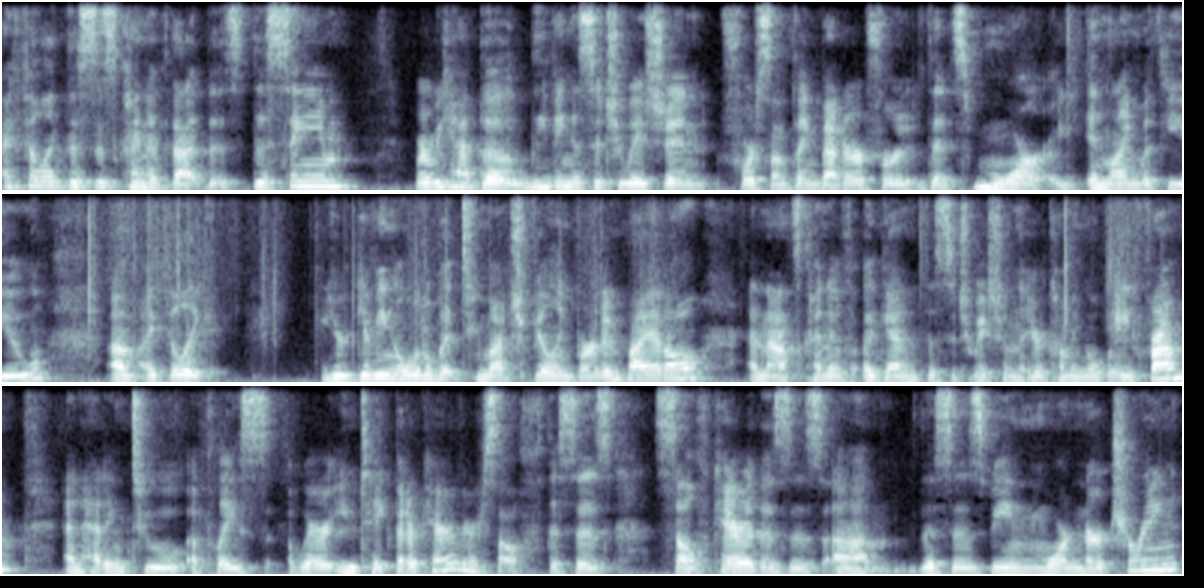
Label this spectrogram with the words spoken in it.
I feel like this is kind of that. This the same where we had the leaving a situation for something better for that's more in line with you. Um, I feel like you're giving a little bit too much, feeling burdened by it all, and that's kind of, again, the situation that you're coming away from and heading to a place where you take better care of yourself. This is self-care. This is, um, this is being more nurturing.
